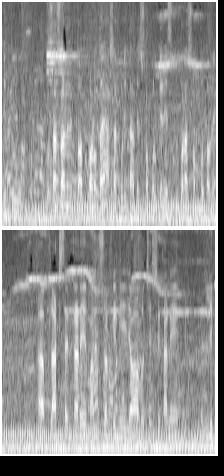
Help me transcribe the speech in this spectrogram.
কিন্তু প্রশাসনের তৎপরতায় আশা করি তাদের সকলকে রেস্কিউ করা সম্ভব হবে। ফ্ল্যাট সেন্টারে মানুষজনকে নিয়ে যাওয়া হচ্ছে। সেখানে রিলিফ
